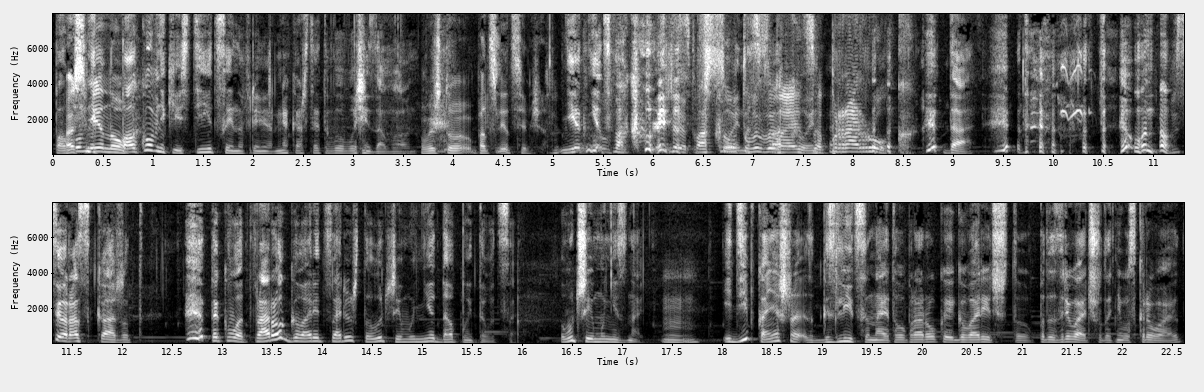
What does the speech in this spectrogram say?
полковник, Осьминог. полковник юстиции, например. Мне кажется, это было бы очень забавно. Вы что, под следствием сейчас? Нет, нет, спокойно, Нет, спокойно. Суд вызывается спокойно. пророк. Да. Он нам все расскажет. Так вот, пророк говорит царю, что лучше ему не допытываться. Лучше ему не знать. И Дип, конечно, злится на этого пророка и говорит, что подозревает, что от него скрывают.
